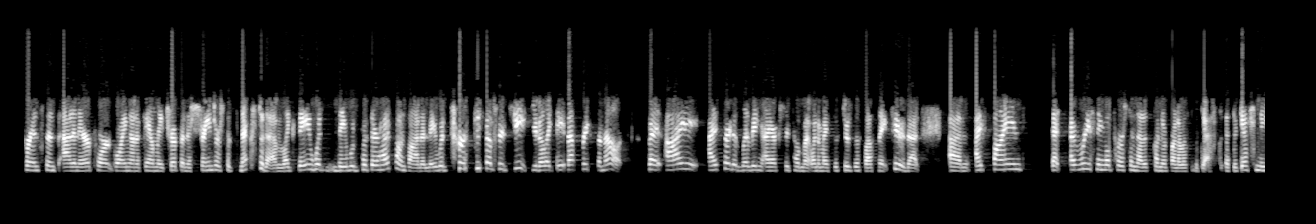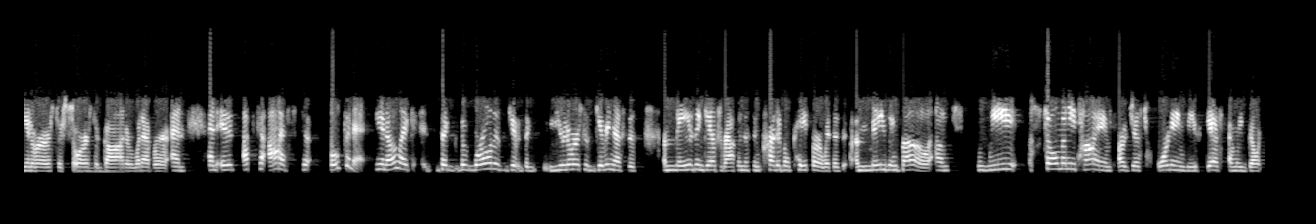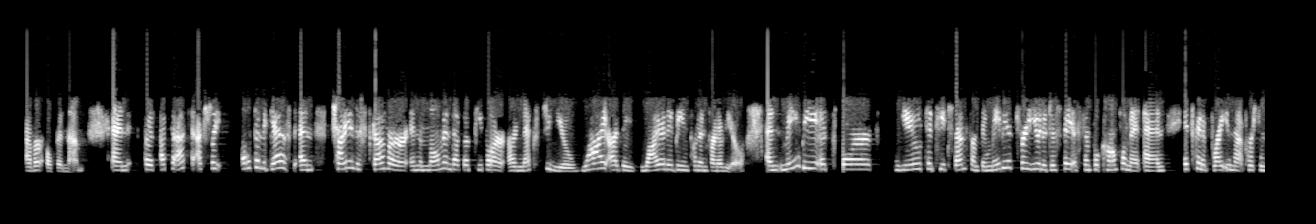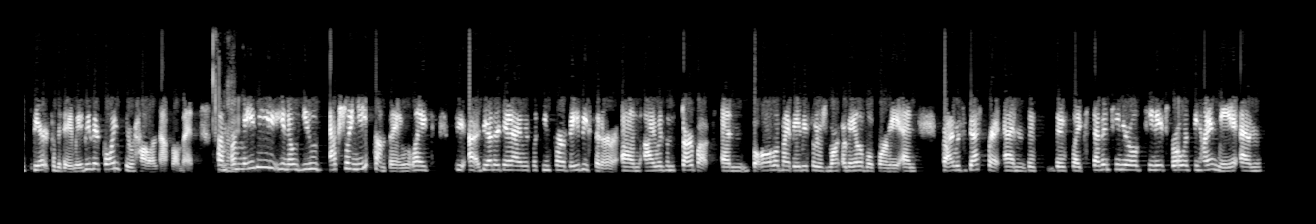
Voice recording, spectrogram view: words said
for instance, at an airport going on a family trip and a stranger sits next to them, like they would, they would put their headphones on and they would turn the other cheek, you know, like they, that freaks them out. But I, I started living, I actually told my, one of my sisters this last night too, that, um, I find that every single person that is put in front of us is a gift. It's a gift from the universe or source or mm-hmm. God or whatever. And, and it is up to us to open it. You know, like the the world is the universe is giving us this amazing gift, wrapped in this incredible paper with this amazing bow, and we so many times are just hoarding these gifts and we don't ever open them. And so it's up to us to actually open the gift and try and discover in the moment that the people are, are next to you, why are they, why are they being put in front of you? And maybe it's for you to teach them something. Maybe it's for you to just say a simple compliment and it's going to brighten that person's spirit for the day. Maybe they're going through hell in that moment. Um, right. Or maybe, you know, you actually need something like the, uh, the other day I was looking for a babysitter and I was in Starbucks and all of my babysitters weren't available for me. And so I was desperate and this, this like 17 year old teenage girl was behind me and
